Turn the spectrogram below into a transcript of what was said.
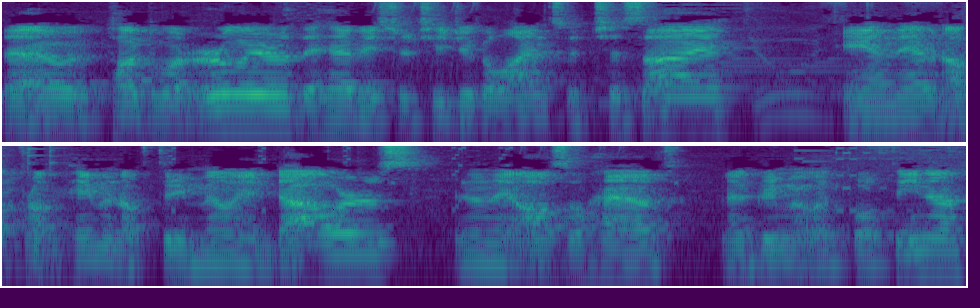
that I talked about earlier. They have a strategic alliance with Chiesi, and they have an upfront payment of $3 million. And then they also have an agreement with Prothena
